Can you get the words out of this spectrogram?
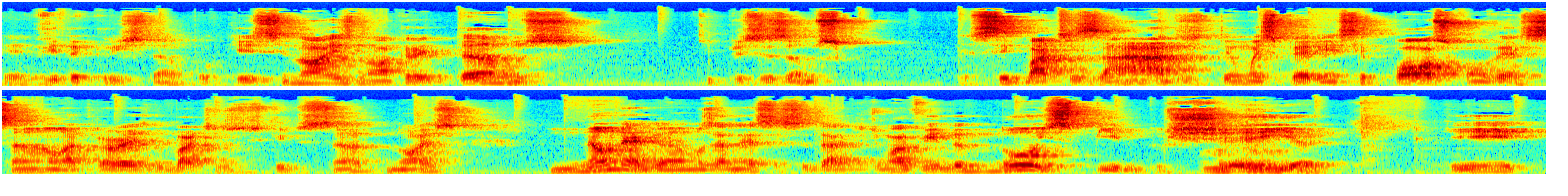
é, vida cristã, porque se nós não acreditamos que precisamos ser batizados, ter uma experiência pós-conversão através do batismo do Espírito Santo, nós não negamos a necessidade de uma vida no Espírito, cheia. Uhum. E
